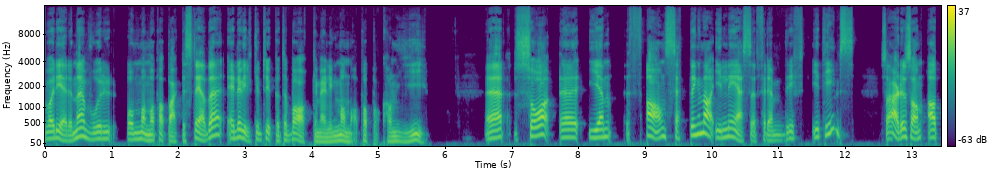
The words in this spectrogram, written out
varierende hvor om mamma og pappa er til stede, eller hvilken type tilbakemelding mamma og pappa kan gi. Eh, så eh, i en annen setting, da, i lesefremdrift i Teams, så er det jo sånn at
